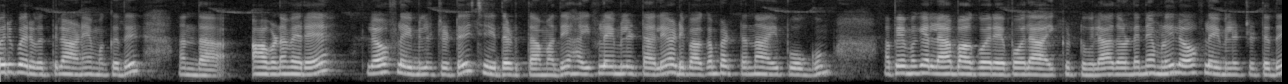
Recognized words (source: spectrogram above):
ഒരു പരുവത്തിലാണ് നമുക്കിത് എന്താ ആവണ വരെ ലോ ഫ്ലെയിമിലിട്ടിട്ട് ചെയ്തെടുത്താൽ മതി. ഹൈ ഫ്ലെയിമിലിട്ടാൽ അടിഭാഗം പെട്ടെന്നായി പോകും. അപ്പോൾ നമുക്ക് എല്ലാ ഭാഗവും ഒരേപോലെ ആയി കിട്ടൂല. അതുകൊണ്ട് തന്നെ നമ്മൾ ലോ ഫ്ലെയിമിലിട്ടിട്ടത്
